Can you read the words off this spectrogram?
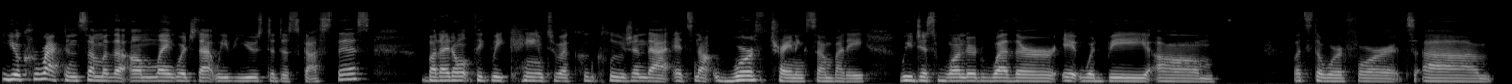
you're correct in some of the um language that we've used to discuss this, but I don't think we came to a conclusion that it's not worth training somebody. We just wondered whether it would be um what's the word for it? Um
